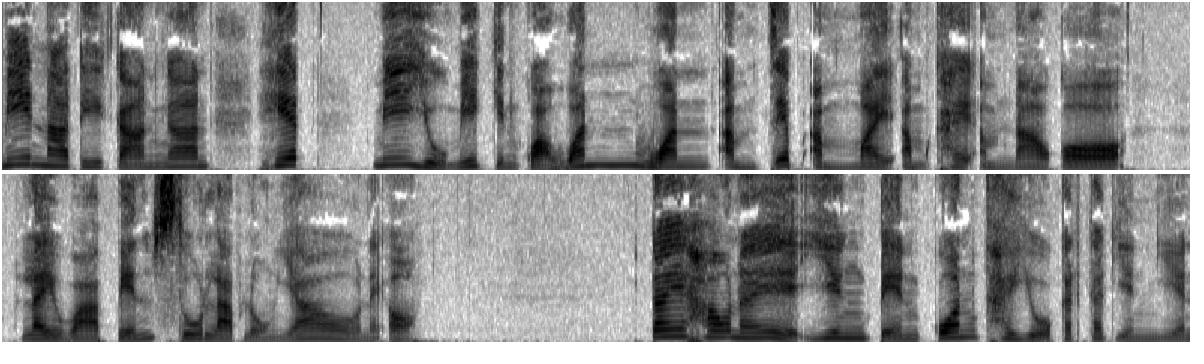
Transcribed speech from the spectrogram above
มีนาทีการงานเฮ็ด มีอยู่มีกินกว่าวันวันอ่ำเจ็บอ่ำไม่อ่ำไข้อ่ำนาวก็ไลว่าเป็นสู้ลาบลงเย้าในออใต้เฮาในยิงเป็นก้นไข่อยู่กัดกัดเย็นเย็น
